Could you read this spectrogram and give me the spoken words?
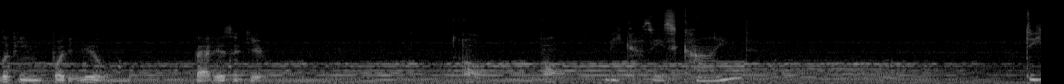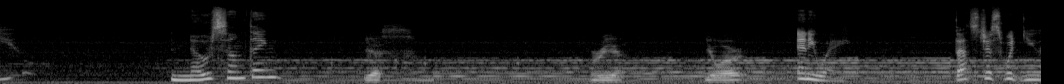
Looking for the you that isn't you. Oh, oh. Because he's kind? Do you know something? Yes. Maria, you're. Anyway, that's just what you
